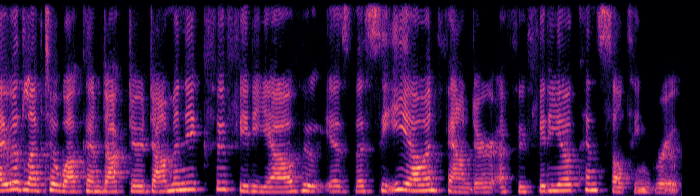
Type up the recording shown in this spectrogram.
I would love to welcome Dr. Dominique Fufidio, who is the CEO and founder of Fufidio Consulting Group.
